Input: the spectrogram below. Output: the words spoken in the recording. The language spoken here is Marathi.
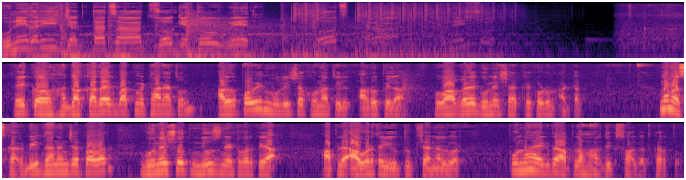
गुन्हेगारी जगताचा जो घेतो वेध तोच खरा गुन्हे शोध. एक धक्कादायक बातमी ठाण्यातून अल्पवयीन मुलीच्या खुनातील आरोपीला वागळे गुन्हे शाखेकडून अटक. नमस्कार मी धनंजय पवार गुन्हे शोध न्यूज नेटवर्क या आपल्या आवडत्या यूट्यूब चॅनलवर पुन्हा एकदा आपलं हार्दिक स्वागत करतो.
